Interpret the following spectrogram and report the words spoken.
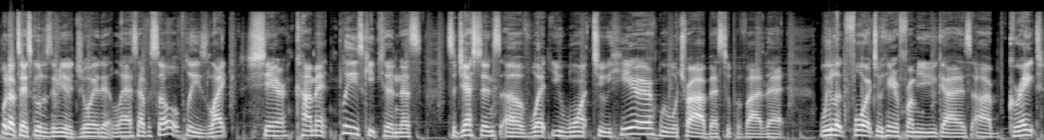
What up, Tate Schoolers? If you enjoyed that last episode, please like, share, comment. Please keep sending us suggestions of what you want to hear. We will try our best to provide that we look forward to hearing from you. You guys are great.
